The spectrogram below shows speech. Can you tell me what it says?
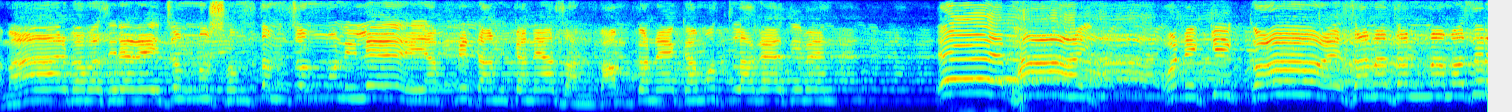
আমার বাবা জিরার এই জন্য সন্তান জন্ম নিলে আপনি ডান কানে আজান, বাম কানে কামত লাগায় দিবেন। এ ভাই, অনেকেই কয় জানাজান নামাজের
